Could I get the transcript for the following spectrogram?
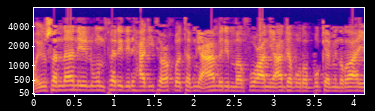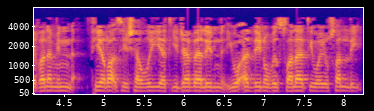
ويسنان للمنفرد لحديث عقبة بن عامر مرفوعا يعجب ربك من راعي غنم في رأس شظية جبل يؤذن بالصلاة ويصلي.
